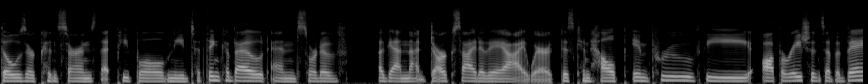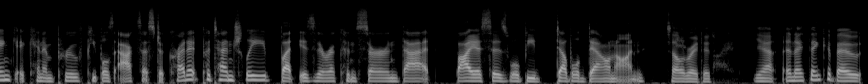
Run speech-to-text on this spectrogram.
Those are concerns that people need to think about and sort of again, that dark side of AI where this can help improve the operations of a bank. It can improve people's access to credit potentially. But is there a concern that biases will be doubled down on? Accelerated. Yeah. And I think about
